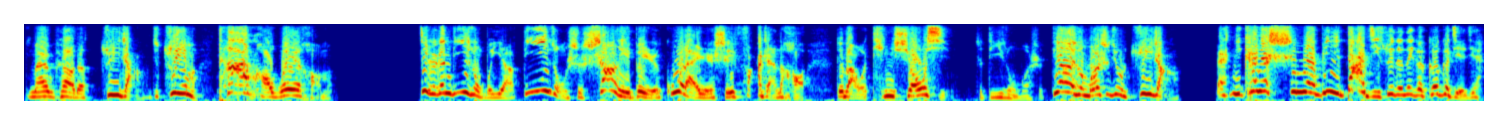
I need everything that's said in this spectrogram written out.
买股票的追涨就追嘛？他好我也好嘛？这个跟第一种不一样，第一种是上一辈人过来人谁发展的好，对吧？我听消息，这第一种模式。第二种模式就是追涨，哎，你看见市面比你大几岁的那个哥哥姐姐，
